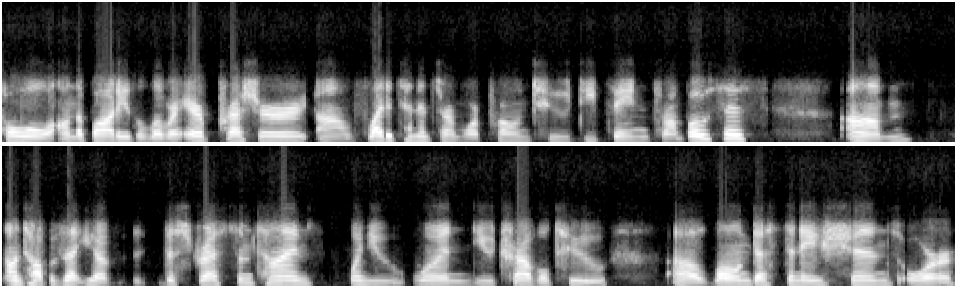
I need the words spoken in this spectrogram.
toll on the body. The lower air pressure. Um, flight attendants are more prone to deep vein thrombosis. Um, on top of that, you have the stress sometimes when you when you travel to uh, long destinations or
